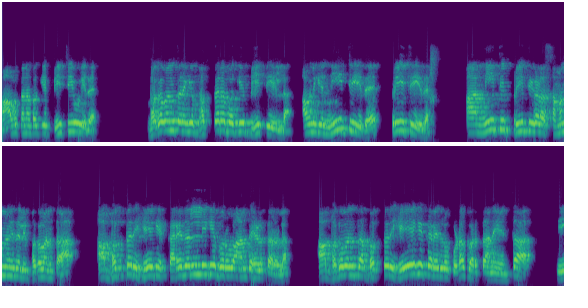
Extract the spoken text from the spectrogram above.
ಮಾವುತನ ಬಗ್ಗೆ ಭೀತಿಯೂ ಇದೆ. ಭಗವಂತನಿಗೆ ಭಕ್ತರ ಬಗ್ಗೆ ಭೀತಿ ಇಲ್ಲ. ಅವನಿಗೆ ನೀತಿ ಇದೆ, ಪ್ರೀತಿ ಇದೆ. ಆ ನೀತಿ ಪ್ರೀತಿಗಳ ಸಮನ್ವಯದಲ್ಲಿ ಭಗವಂತ ಆ ಭಕ್ತರು ಹೇಗೆ ಕರೆದಲ್ಲಿಗೆ ಬರುವ ಅಂತ ಹೇಳ್ತಾರಲ್ಲ, ಆ ಭಗವಂತ ಭಕ್ತರು ಹೇಗೆ ಕರೆದ್ರು ಕೂಡ ಬರ್ತಾನೆ ಅಂತ ಈ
